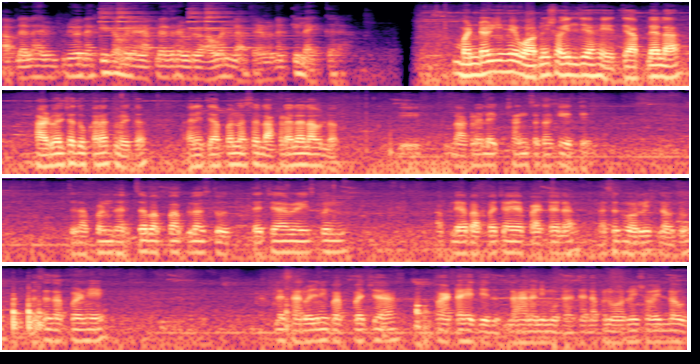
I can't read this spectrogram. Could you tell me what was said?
आपल्याला हा व्हिडिओ नक्कीच आवडेल आणि आपल्याला जर हा व्हिडिओ आवडला तर व्हिडिओ नक्की लाईक करा. मंडळी हे वॉर्निश ऑइल जे आहे ते आपल्याला हार्डवेअरच्या दुकानात मिळतं आणि ते आपण असं लाकडाला लावलं की लाकडाला एक छान चकाकी येते. तर आपण घरचा बाप्पा आपला असतो त्याच्या वेळेस पण आपल्या बाप्पाच्या या पाट्याला असंच वॉर्निश लावतो. तसंच आपण हे आपल्या सार्वजनिक बाप्पाच्या पाट आहेत जे लहान आणि मोठा त्याला आपण वॉर्निश ऑइल लावून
